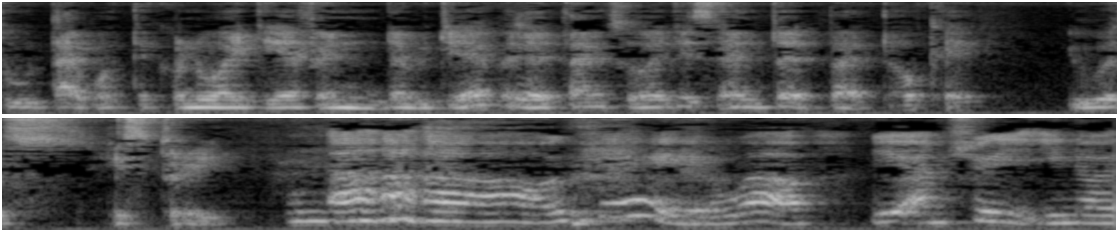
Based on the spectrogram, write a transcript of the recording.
two type of taekwondo, ITF and WTF at that time. So I just entered, but okay, it was history. Oh, okay. Well, yeah, I'm sure you know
